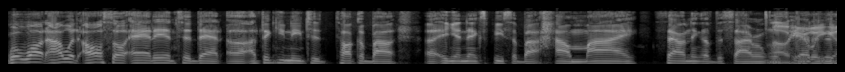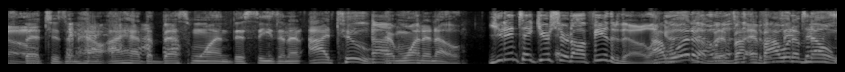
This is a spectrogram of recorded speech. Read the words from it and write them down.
Well, Walt, I would also add into that. Uh, I think you need to talk about uh, in your next piece about how my sounding of the siren was Oh, better than go. And how I had the best one this season, and I too am one and oh. zero. You didn't take your shirt off either, though. Like, I would have if I, if I would have known.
